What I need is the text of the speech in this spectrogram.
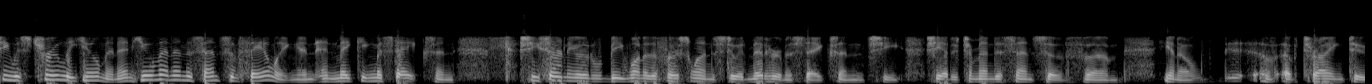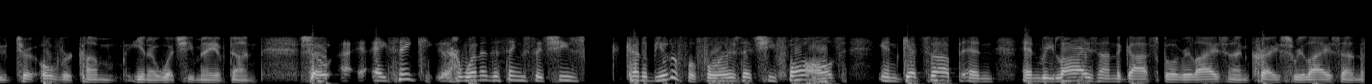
she was truly human, and human in the sense of failing and, and making mistakes. And she certainly would be one of the first ones to admit her mistakes. And she she had a tremendous sense of um, you know of, of trying to to overcome you know what she may have done. So I, I think one of the things that she's kind of beautiful for her is that she falls and gets up and and relies on the gospel, relies on Christ, relies on the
